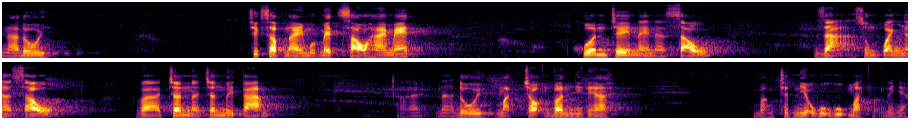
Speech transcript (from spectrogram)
ná đôi. Chiếc sập này 1m6 2m khuôn trên này là 6 dạ xung quanh là 6 và chân là chân 18 Đấy, là đôi mặt trọn vân như thế này. Bằng chất liệu gỗ gụ mật mọi người nhé.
